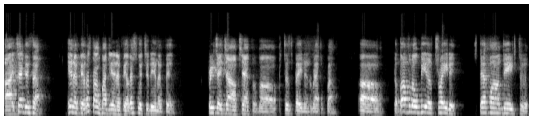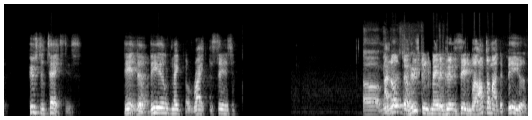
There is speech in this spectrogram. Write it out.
All right, check this out. NFL. Let's talk about the NFL. Let's switch to the NFL. Appreciate y'all chat for uh, participating in the rapid fire. Uh, the Buffalo Bills traded Stefon Diggs to Houston, Texas. Did the Bills make the right decision? Uh, I know the Houston made a good decision, but I'm talking about the Bills.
